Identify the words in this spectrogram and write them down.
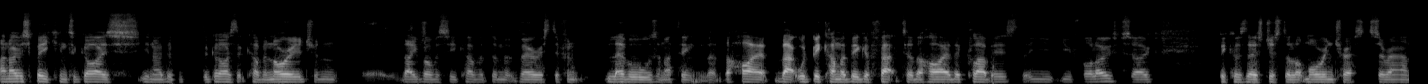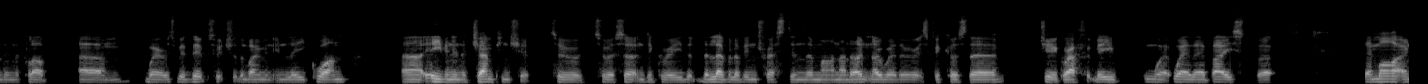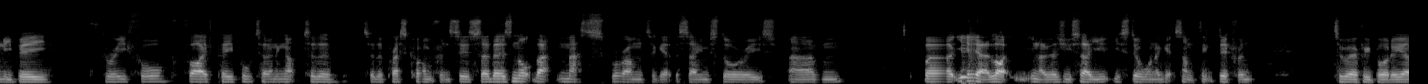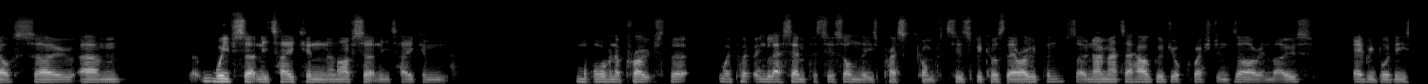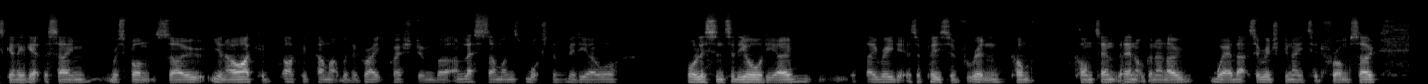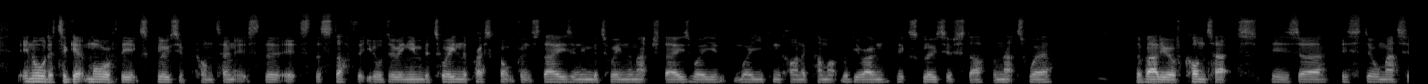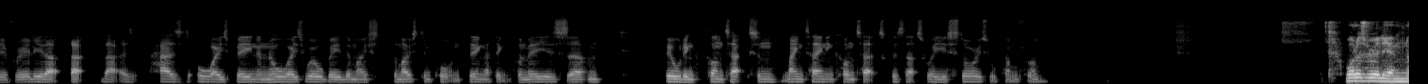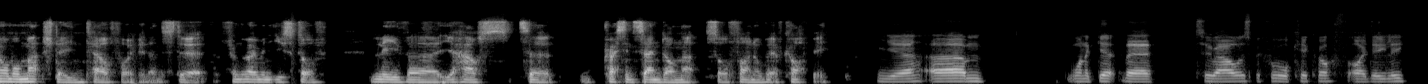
I know speaking to guys, you know, the, the guys that cover Norwich, and uh, they've obviously covered them at various different levels. And I think that the higher that would become a bigger factor, the higher the club is that you, you follow. So, because there's just a lot more interest surrounding the club. Um, whereas with Ipswich at the moment in League One, uh, even in the Championship, to to a certain degree, that the level of interest in them, and I don't know whether it's because they're geographically where, where they're based, but there might only be three, four, five people turning up to the to the press conferences. So there's not that mass scrum to get the same stories. Um, but yeah, like you know, as you say, you, you still want to get something different to everybody else. So um, we've certainly taken, and I've certainly taken more of an approach that we're putting less emphasis on these press conferences because they're open. So no matter how good your questions are in those, everybody's going to get the same response. So you know, I could I could come up with a great question, but unless someone's watched the video or or listened to the audio, if they read it as a piece of written content, they're not going to know where that's originated from. So, in order to get more of the exclusive content, it's the it's the stuff that you're doing in between the press conference days and in between the match days where you where you can kind of come up with your own exclusive stuff, and that's where the value of contacts is uh, is still massive. Really, that that that has, has always been and always will be the most the most important thing. I think for me is um, building contacts and maintaining contacts because that's where your stories will come from. What does really a normal match day entail for you then, Stuart? From the moment you sort of leave uh, your house to pressing send on that sort of final bit of copy? Yeah, um, want to get there two hours before kickoff, ideally.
